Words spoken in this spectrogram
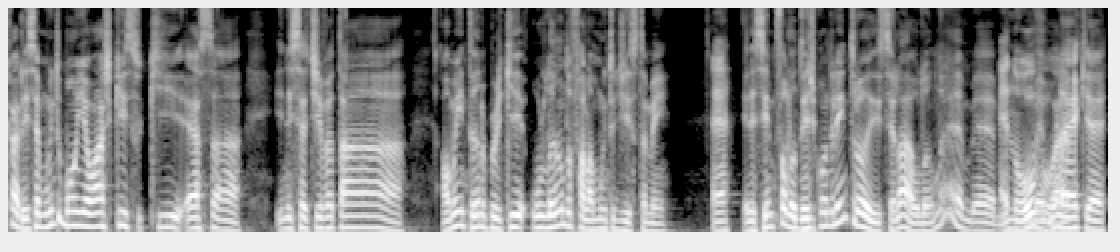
Cara, isso é muito bom e eu acho que, isso, que essa iniciativa tá aumentando, porque o Lando fala muito disso também. É. Ele sempre falou desde quando ele entrou, e sei lá, o Lando é, é, É novo, é é. moleque, é.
